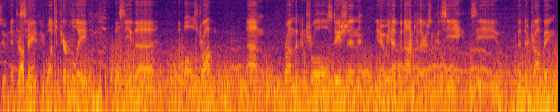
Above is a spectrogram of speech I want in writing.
zoomed in to Dropping. see. If you watch carefully, you'll see the the balls drop. Um, from the control station, you know, we had binoculars and could see see that they're dropping.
